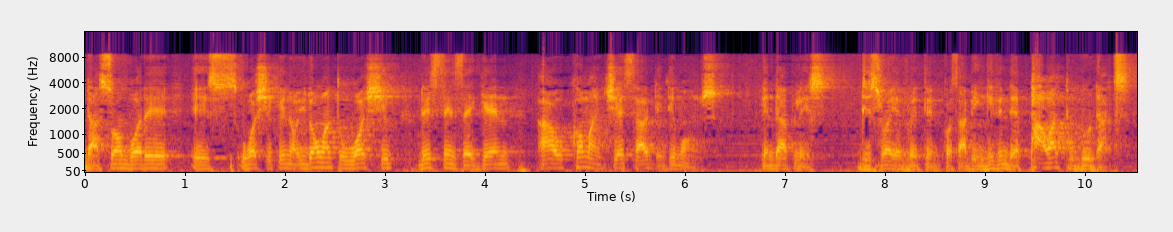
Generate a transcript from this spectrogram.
that somebody is worshiping, or you don't want to worship these things again, I'll come and chase out the demons in that place, destroy everything, because I've been given the power to do that.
